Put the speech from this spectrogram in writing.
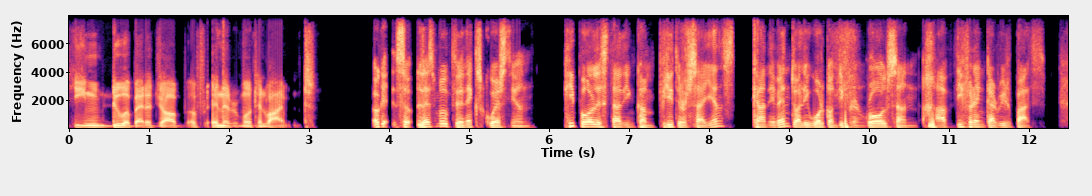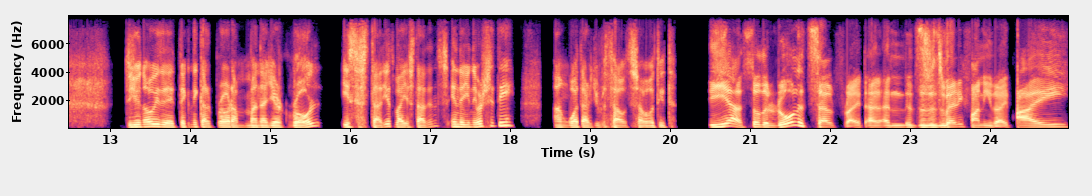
team do a better job of, in a remote environment. Okay, so let's move to the next question. People studying computer science can eventually work on different roles and have different career paths. Do you know if the technical program manager role is studied by students in the university? And what are your thoughts about it? Yeah, so the role itself, right? And it's, it's very funny, right? I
